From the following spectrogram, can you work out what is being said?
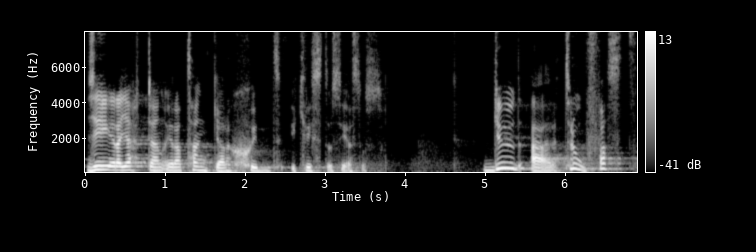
ge era hjärtan och era tankar skydd i Kristus Jesus. Gud är trofast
